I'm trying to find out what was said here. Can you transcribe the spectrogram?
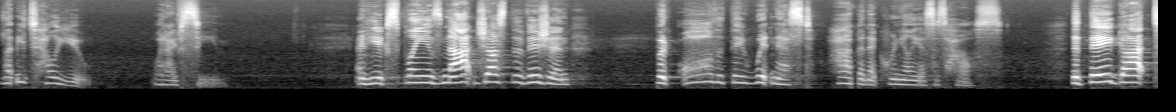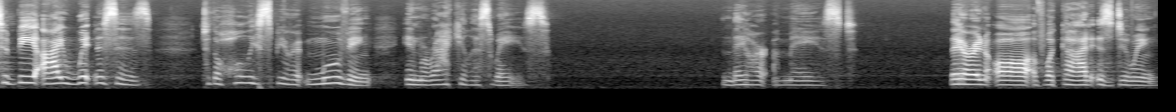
let me tell you what I've seen. And he explains not just the vision, but all that they witnessed happen at Cornelius' house. That they got to be eyewitnesses to the Holy Spirit moving in miraculous ways. And they are amazed. They are in awe of what God is doing.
